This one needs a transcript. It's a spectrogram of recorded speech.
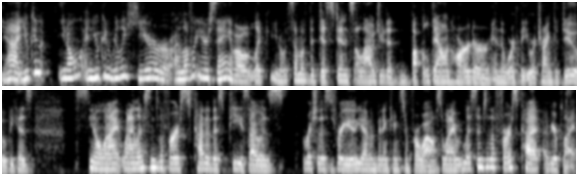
yeah you can you know and you can really hear i love what you're saying about like you know some of the distance allowed you to buckle down harder in the work that you were trying to do because you know when i when i listened to the first cut of this piece i was Risha, this is for you. You haven't been in Kingston for a while. So when I listened to the first cut of your play,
